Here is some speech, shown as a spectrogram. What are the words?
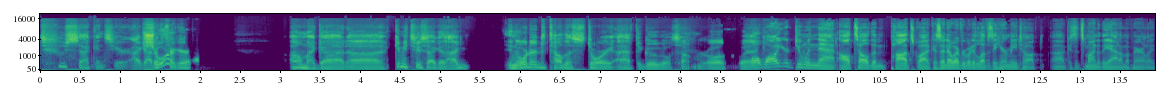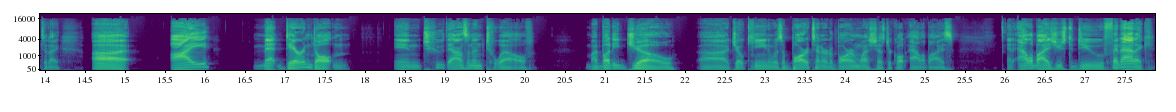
two seconds here. I got to Sure. figure. out- Oh my god! Uh, give me two seconds. I, in order to tell this story, I have to Google something real quick. Well, while you're doing that, I'll tell them Pod Squad because I know everybody loves to hear me talk because it's Mind of the Adam apparently today. Uh, I met Darren Daulton in 2012. My buddy Joe, uh, Joe Keene, was a bartender at a bar in Westchester called Alibis. And Alibis used to do fanatic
